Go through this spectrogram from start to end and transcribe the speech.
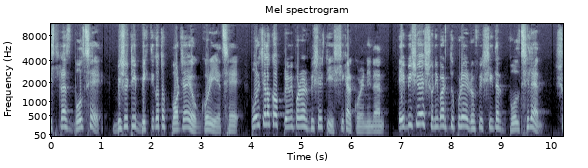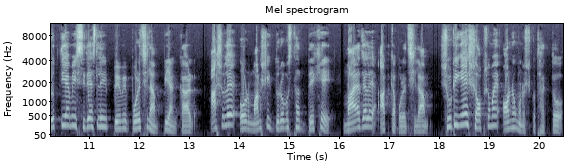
স্ট্যাটাস বলছে, বিষয়টি ব্যক্তিগত পর্যায়েও গড়িয়েছে। পরিচালকও প্রেমে পড়ার বিষয়টি স্বীকার করে নিলেন। এই বিষয়ে শনিবার দুপুরে রফিক সিকদার বলছিলেন, সত্যি আমি সিরিয়াসলি প্রেমে পড়েছিলাম প্রিয়াঙ্কার। আসলে ওর মানসিক দুরবস্থা দেখে মায়াজালে আটকা পড়েছিলাম। শুটিংয়ে সবসময় অন্যমনস্ক থাকতো।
